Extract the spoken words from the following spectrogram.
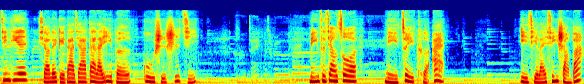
今天，小磊给大家带来一本故事诗集，名字叫做《你最可爱》，一起来欣赏吧。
